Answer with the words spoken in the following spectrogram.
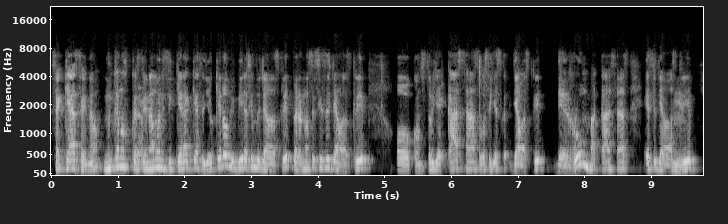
o sea, ¿qué hace, no? Nunca nos cuestionamos ni siquiera qué hace. Yo quiero vivir haciendo JavaScript, pero no sé si ese JavaScript o construye casas, o ese JavaScript derrumba casas, ese JavaScript mm.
